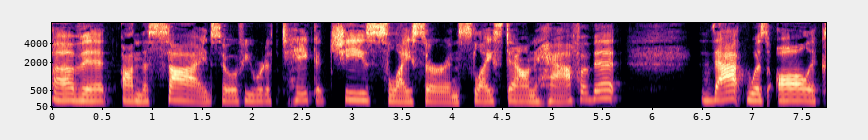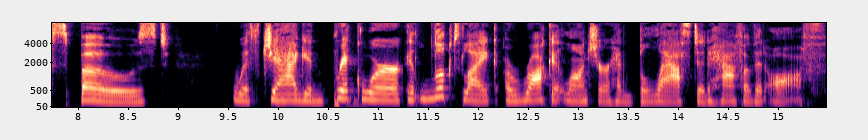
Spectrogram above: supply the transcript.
of it on the side. So if you were to take a cheese slicer and slice down half of it, that was all exposed with jagged brickwork. It looked like a rocket launcher had blasted half of it off.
